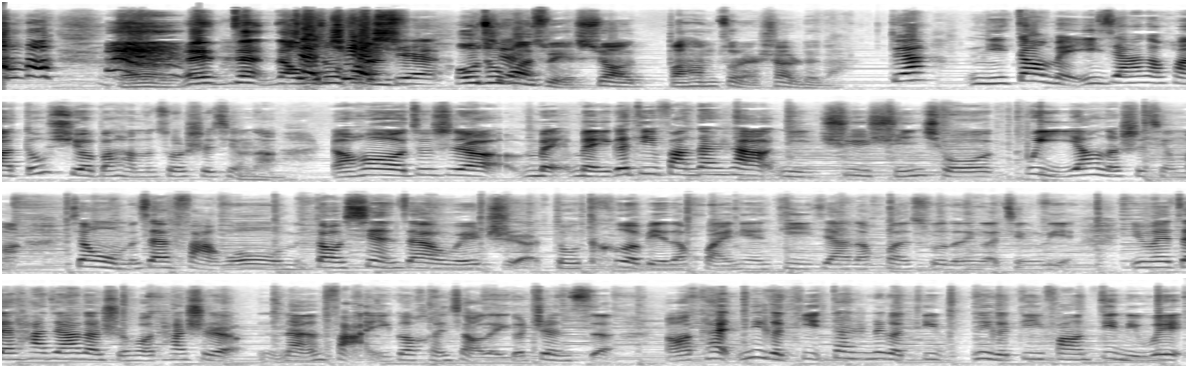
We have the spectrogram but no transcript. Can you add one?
哎，在在欧这洲换确实确欧洲换宿也需要帮他们做点事儿，对吧？对啊，你到每一家的话都需要帮他们做事情的。然后就是每每一个地方，但是啊，你去寻求不一样的事情嘛。像我们在法国，我们到现在为止都特别的怀念第一家的换宿的那个经历，因为在他家的时候，他是南法一个很小的一个镇子，然后他那个地，但是那个地那个地方地理位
